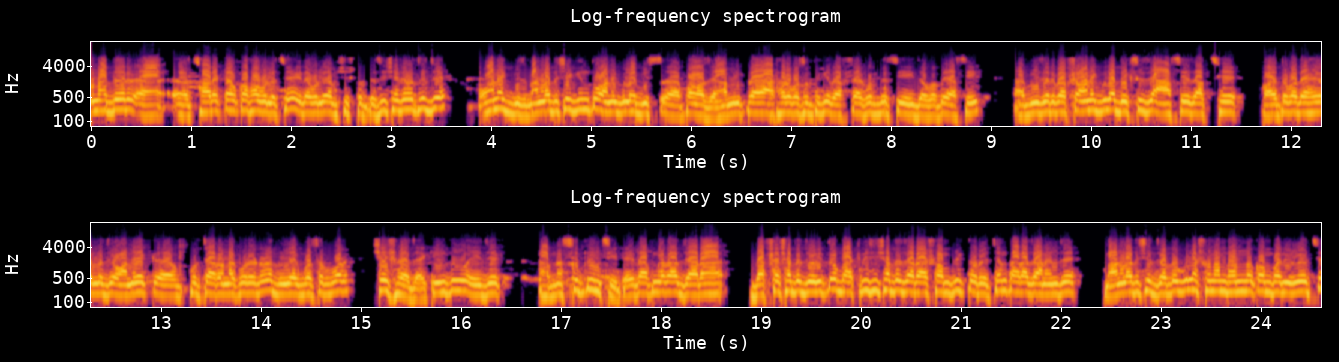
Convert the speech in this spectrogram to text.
ওনাদের স্যার একটা কথা বলেছে, এটা বলে আমি শেষ করতেছি। সেটা হচ্ছে যে অনেক বীজ বাংলাদেশে কিন্তু অনেকগুলা বীজ পাওয়া যায়। আমি প্রায় আঠারো বছর থেকে ব্যবসা করতেছি, এই জগতে আছি। বীজের ব্যবসা অনেকগুলা দেখছি যে আছে, যাচ্ছে। হয়তো বা দেখা গেলো যে অনেক প্রচারণা করে দুই, এক বছর পর শেষ হয়ে যায়। কিন্তু এই যে আপনার সুপ্রিম সিট এটা আপনারা যারা ব্যবসার সাথে জড়িত বা কৃষির সাথে যারা সম্পৃক্ত রয়েছেন, তারা জানেন যে বাংলাদেশের যতগুলো সুনামধন্য কোম্পানি রয়েছে,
